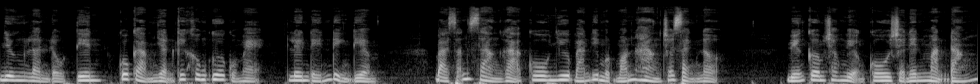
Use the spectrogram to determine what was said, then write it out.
Nhưng lần đầu tiên, cô cảm nhận cái không ưa của mẹ Lên đến đỉnh điểm. Bà sẵn sàng gả cô như bán đi một món hàng cho rảnh nợ. Miếng cơm trong miệng cô trở nên mặn đắng,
